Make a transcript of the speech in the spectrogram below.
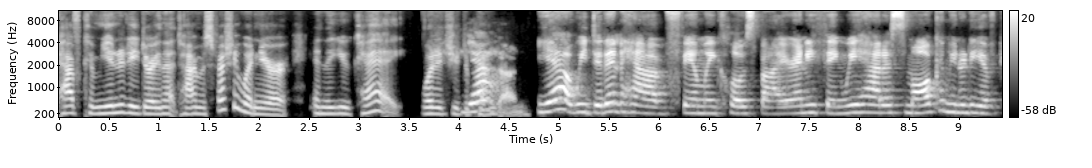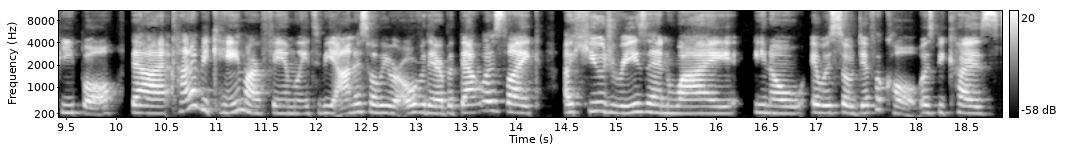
have community during that time, especially when you're in the UK? What did you depend yeah. on? Yeah, we didn't have family close by or anything. We had a small community of people that kind of became our family, to be honest, while we were over there. But that was like a huge reason why, you know, it was so difficult was because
